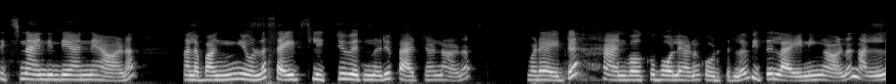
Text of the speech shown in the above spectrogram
സിക്സ് നയന്റിന്റെ തന്നെയാണ്. നല്ല ഭംഗിയുള്ള സൈഡ് സ്ലിറ്റ് വരുന്നൊരു പാറ്റേൺ ആണ്. ഇവിടെ ആയിട്ട് ഹാൻഡ് വർക്ക് പോലെയാണ് കൊടുത്തിട്ടുള്ളത്. വിത്ത് ലൈനിങ് ആണ്. നല്ല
